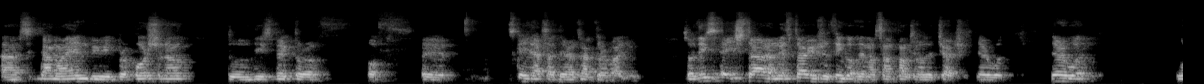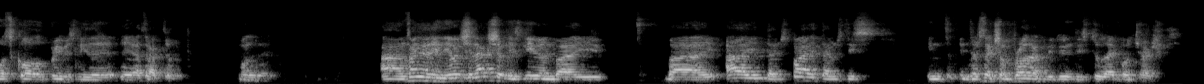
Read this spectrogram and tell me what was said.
as gamma n being proportional to this vector of, of uh, scalars at their attractor value. So this H star and F star, you should think of them as some function of the charge. They're what they're what was called previously the, the attractor model. And finally, the on-shell action is given by by I times pi times this inter intersection product between these two dipole charges.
